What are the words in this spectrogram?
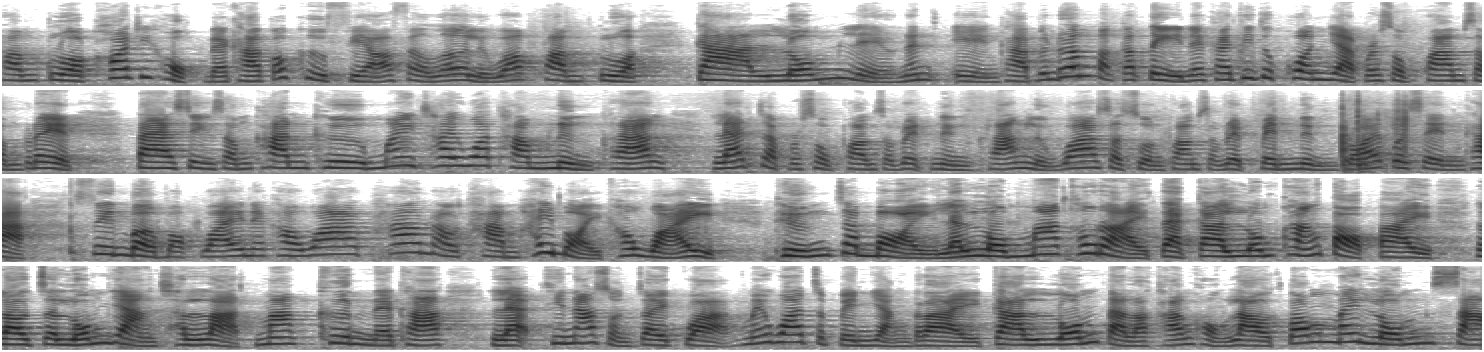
ความกลัวข้อที่ 6 นะคะ ก็คือ fear of failure หรือว่าความกลัวการล้มเหลวนั่นเองค่ะ เป็นเรื่องปกตินะคะที่ทุกคนอยากประสบความสำเร็จ แต่สิ่งสำคัญคือไม่ใช่ว่าทำหนึ่งครั้ง และจะประสบความสำเร็จหนึ่งครั้ง หรือว่าสัดส่วนความสำเร็จเป็น 100%ค่ะซินเบิร์กบอกไว้นะคะว่าถ้าเราทำให้บ่อยเข้าไว้ ถึงจะบ่อยและล้มมากเท่าไหร่ แต่การล้มครั้งต่อไป เราจะล้มอย่างฉลาดมากขึ้นนะคะ และที่น่าสนใจกว่าไม่ว่าจะเป็นอย่างไร การล้มแต่ละครั้งของเราต้องไม่ล้มซ้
